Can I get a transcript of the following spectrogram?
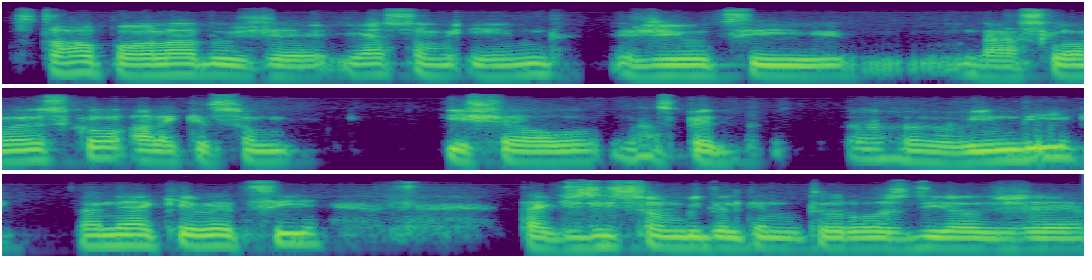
z toho pohľadu, že ja som Ind, žijúci na Slovensku, ale keď som išiel naspäť v Indii na nejaké veci, tak vždy som videl tento rozdiel, že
